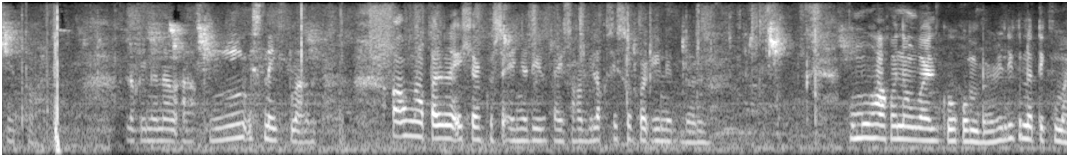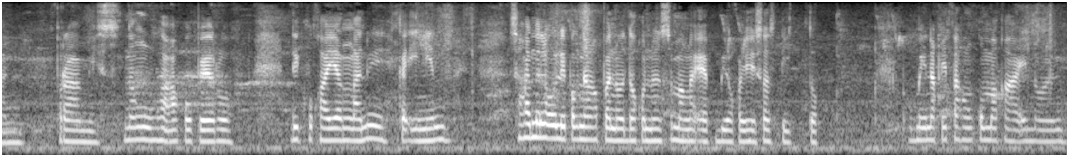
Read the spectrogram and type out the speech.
Ito. Laki na ng aking snake plant. Oo nga pala na-share ko sa inyo dito tayo sa kabila kasi super init doon. Kumuha ako ng wild cucumber. Hindi ko natikman. Promise. Nanguha ako pero hindi ko kayang ano eh, kainin. Saka na lang uli pag nakapanood ako nun sa mga FB o kaya sa TikTok. Pag may nakita kong kumakain nun,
